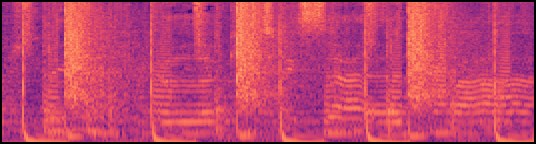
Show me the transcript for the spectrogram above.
perhaps we are lucky to be satisfied.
